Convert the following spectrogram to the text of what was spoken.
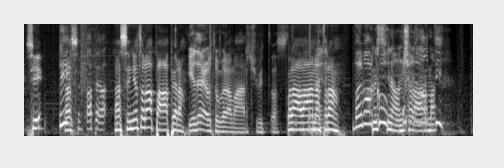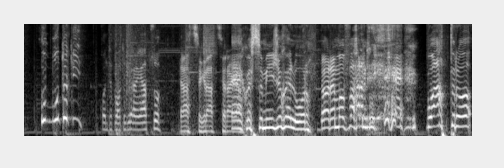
Sì. Sì, Ha, se- papera. ha segnato la papera. Io darei l'autogol a Marci piuttosto. Brava. Anatra. Vai Marco! Come si lancia l'arma? Oh, buttati! Quanto è forte quel ragazzo? Grazie, grazie, raga. Eh, questo minigioco è loro. Dovremmo farne 4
